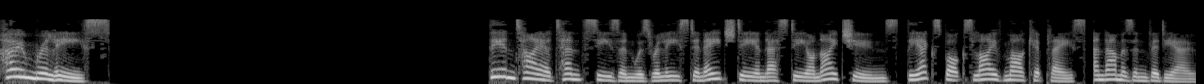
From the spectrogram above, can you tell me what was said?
Home release. The entire 10th season was released in HD and SD on iTunes, the Xbox Live Marketplace, and Amazon Video.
